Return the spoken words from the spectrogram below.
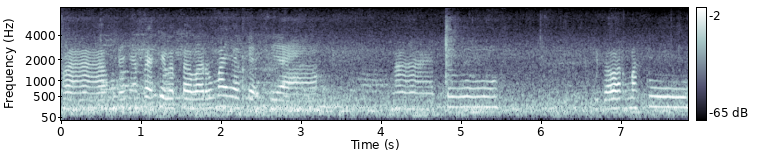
Wah, udah nyampe di bawah rumah ya guys ya. Nah, itu di bawah rumahku.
